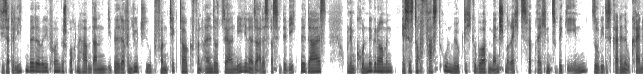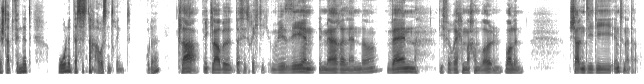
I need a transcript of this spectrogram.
die Satellitenbilder, über die vorhin gesprochen haben, dann die Bilder von YouTube, von TikTok, von allen sozialen Medien, also alles, was im Bewegtbild da ist. Und im Grunde genommen ist es doch fast unmöglich geworden, Menschenrechtsverbrechen zu begehen, so wie das gerade in der Ukraine stattfindet, ohne dass es nach außen dringt, oder? Klar, ich glaube, das ist richtig. Wir sehen in mehreren Ländern, wenn die Verbrechen machen wollen, wollen, schalten sie die Internet ab.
